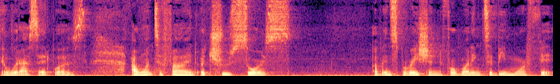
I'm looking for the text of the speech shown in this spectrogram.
And what I said was, I want to find a true source of inspiration for wanting to be more fit.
